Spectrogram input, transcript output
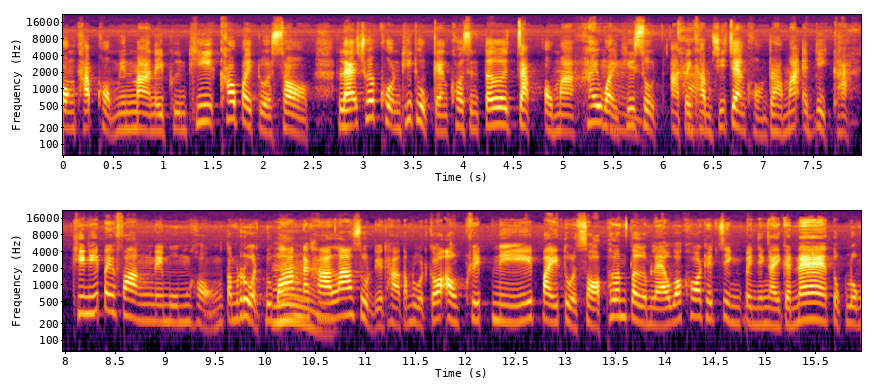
กองทัพของเมียนมาในพื้นที่เข้าไปตรวจสอบ และช่วยคนที่ถูกแก๊งคอร์เซนเตอร์จับออกมาให้ไวที่สุดอะเป็นคำชี้แจงของดราม่าแอดดิกค่ะ ทีนี้ไปฟังในมุมของตำรวจดูบ้างนะคะ ล่าสุดเนี่ยทางตำรวจก็เอาคลิปนี้ไปตรวจสอบเพิ่มเติมแล้วว่าข้อเท็จจริงเป็นยังไงกันแน่ ตกลง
